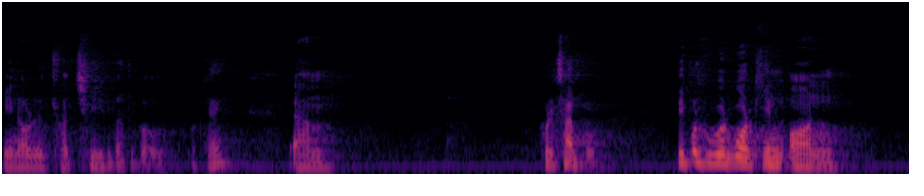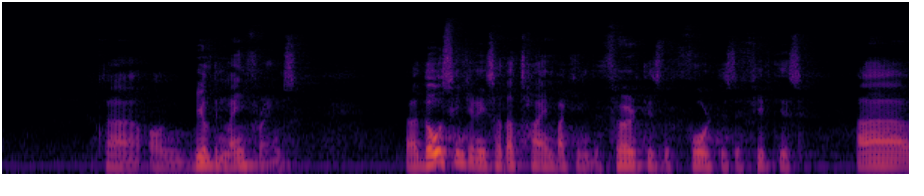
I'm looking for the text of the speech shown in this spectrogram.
in order to achieve that goal, okay? Um, for example, people who were working on, uh, on building mainframes, uh, those engineers at that time, back in the 30s, the 40s, the 50s, uh,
